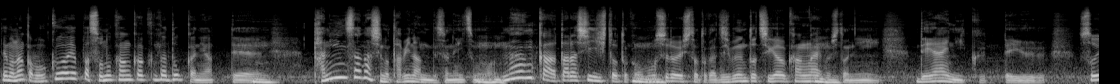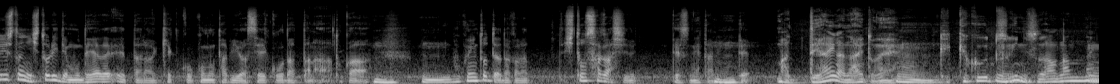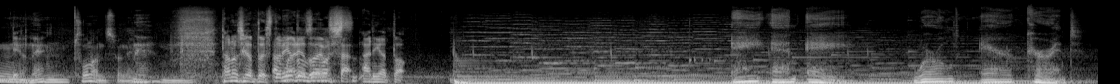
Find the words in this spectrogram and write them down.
でもなんか僕はやっぱその感覚がどっかにあって、うん他人探しの旅なんですよねいつも、うん、なんか新しい人とか面白い人とか自分と違う考えの人に出会いに行くっていうそういう人に一人でも出会えたら結構この旅は成功だったなとか、うん、うん、僕にとってはだから人探しですね旅って、うん、まあ出会いがないとね、うん、結局次につながんないんだよね、うん、そうなんですよね、ね、楽しかったです。ありがとうございました。ありがとう ANA World Air Current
